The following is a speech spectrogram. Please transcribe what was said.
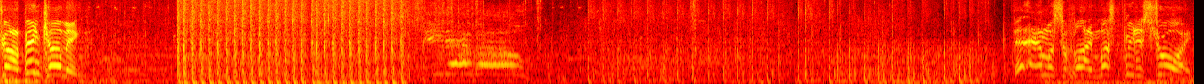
airdrop incoming! Need ammo! That ammo supply must be destroyed!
